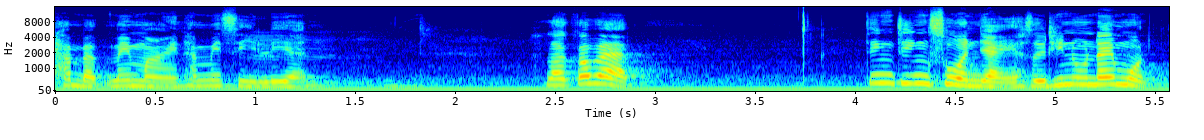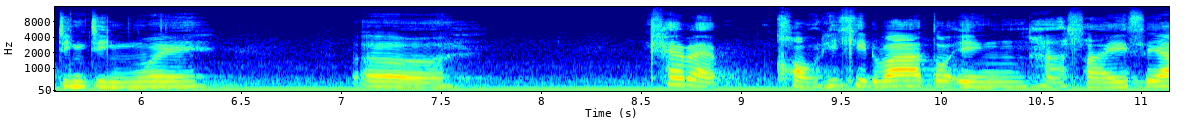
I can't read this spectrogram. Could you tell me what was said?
ถ้าแบบไม่ไมายถ้าไม่ซีเรียสแล้วก็แบบจริง ๆ ส่วนใหญ่ซื้อที่นู่นได้หมดจริง ๆ เว้ย เออ แค่แบบของที่คิดว่าตัวเองหาไซส์ย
